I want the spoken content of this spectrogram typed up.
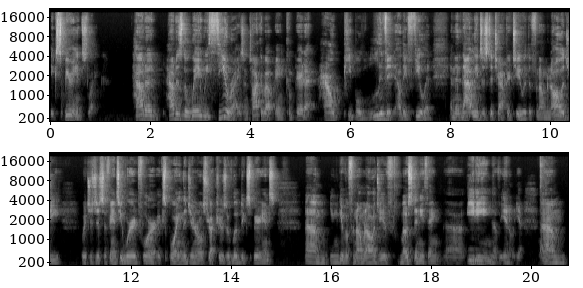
experienced like? How to how does the way we theorize and talk about pain compare to how people live it how they feel it? And then that leads us to chapter two with the phenomenology which is just a fancy word for exploring the general structures of lived experience. Um, you can give a phenomenology of most anything uh, eating of you know yeah. Um,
